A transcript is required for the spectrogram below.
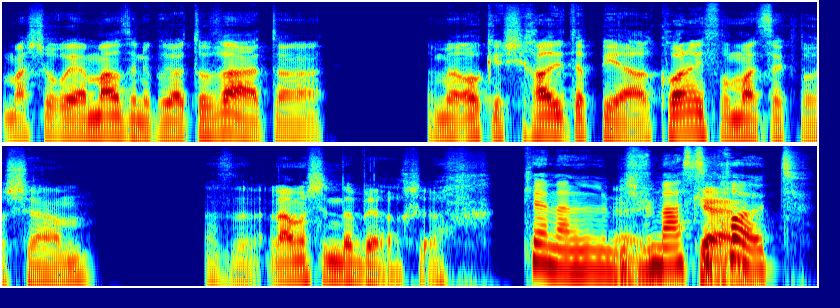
מה שרועי אמר זה נקודה טובה, אתה אומר, אוקיי, שחררתי את ה-PR, כל האינפורמציה כבר שם, אז למה שנדבר עכשיו? כן, על בשביל מה כן. השיחות.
